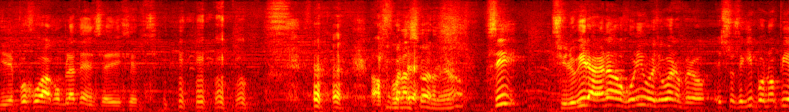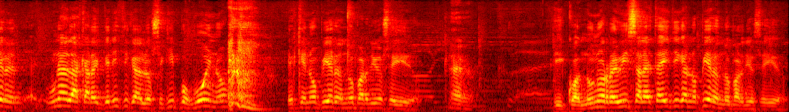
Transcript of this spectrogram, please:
Y después juega con Platense, dije. Mala suerte, ¿no? Sí, si lo hubiera ganado Junín, pues, bueno, pero esos equipos no pierden. Una de las características de los equipos buenos es que no pierden dos partidos seguidos. Claro. Y cuando uno revisa la estadística, no pierden dos partidos seguidos.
